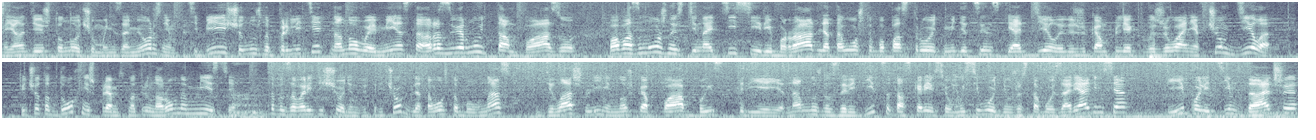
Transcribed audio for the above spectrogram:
я надеюсь, что ночью мы не замерзнем. Тебе еще нужно прилететь на новое место, развернуть там базу, по возможности найти серебра для того, чтобы построить медицинский отдел или же комплект выживания. В чем дело? Ты что-то дохнешь, прям смотрю, на ровном месте. Надо бы заварить еще один ветрячок для того, чтобы у нас дела шли немножко побыстрее. Нам нужно зарядиться, да, скорее всего, мы сегодня уже с тобой зарядимся и полетим дальше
